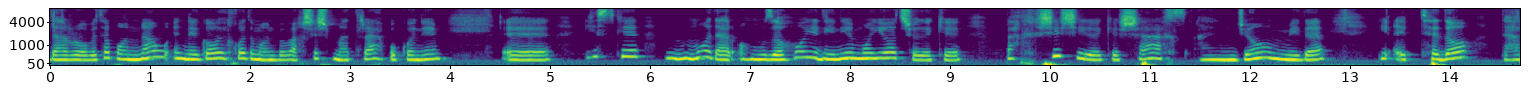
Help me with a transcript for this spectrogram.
در رابطه با نوع نگاه خودمان به بخشش مطرح بکنیم است که ما در آموزه های دینی ما یاد شده که بخششی را که شخص انجام میده ابتدا در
